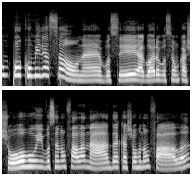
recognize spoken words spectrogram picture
um pouco humilhação, né? Você, agora você é um cachorro e você não fala nada, cachorro não fala.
